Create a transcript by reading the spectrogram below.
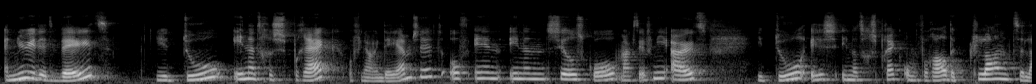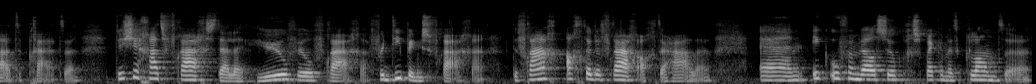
en nu je dit weet, je doel in het gesprek, of je nou in DM zit of in, in een sales call, maakt even niet uit. Je doel is in dat gesprek om vooral de klant te laten praten. Dus je gaat vragen stellen, heel veel vragen, verdiepingsvragen. De vraag achter de vraag achterhalen. En ik oefen wel zulke gesprekken met klanten.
